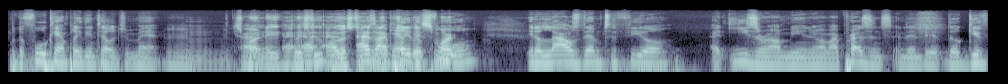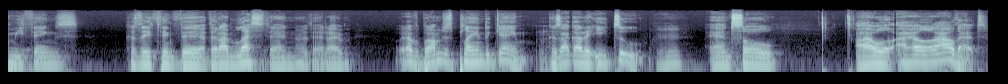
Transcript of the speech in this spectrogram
but the fool can't play the intelligent man. Mm. Mm. smart Right? nigga can play stupid, as, stupid as I play play the smart. fool, it allows them to feel at ease around me and you know, my presence, and then they, they'll give me things because they think that that I'm less than or that I'm whatever. But I'm just playing the game mm. because I got to eat too, mm-hmm. and so I will I'll allow that.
